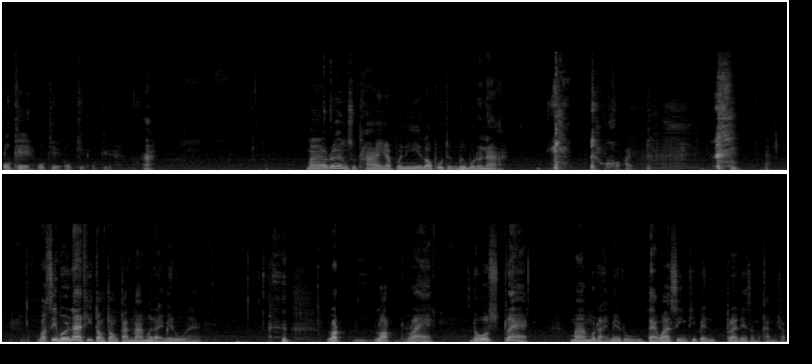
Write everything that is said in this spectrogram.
โอเค โอเค โอเค โอเค อะ มาเรื่องสุดท้ายครับ วันนี้เราพูดถึงเรื่องโบโดนา ขออภัย วัคซีนโมเดอร์นาที่จองจองกันมาเมื่อไหร่ไม่รู้นะฮะล็อตล็อตแรก โดสแรกมาเมื่อไหร่ไม่รู้ แต่ว่าสิ่งที่เป็นประเด็นสำคัญครับ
